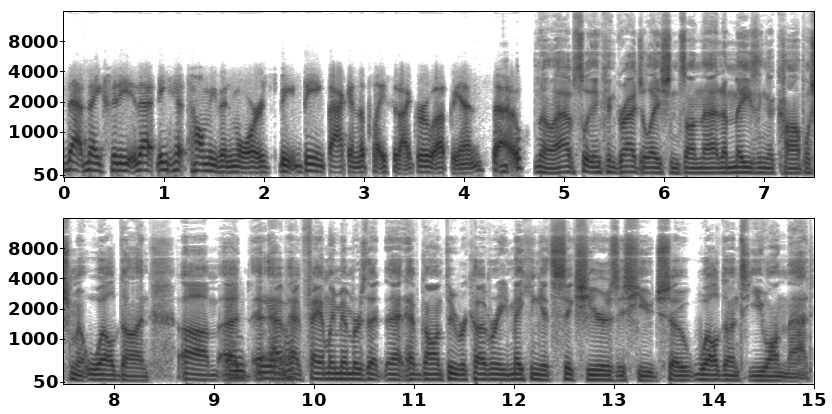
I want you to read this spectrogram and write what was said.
that makes it that hits home even more is be, being back in the place that I grew up in. So no, absolutely, and congratulations on that amazing accomplishment. Well done. Um, uh, I've had family members that that have gone through recovery. Making it six years is huge. So well done to you on that.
